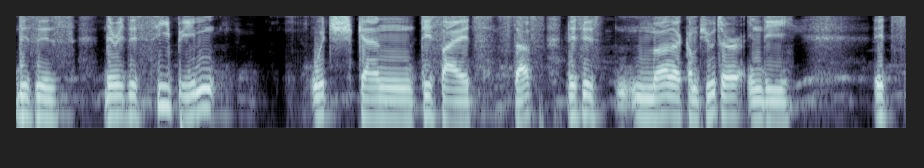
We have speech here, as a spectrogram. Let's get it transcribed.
This is there is this C-beam which can decide stuff. This is mother computer in the it's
